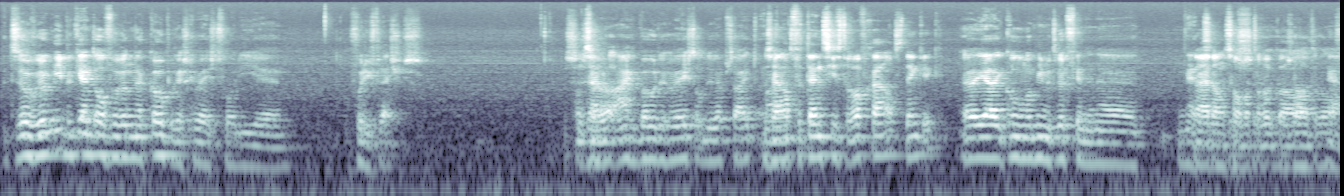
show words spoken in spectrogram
het is overigens ook niet bekend of er een koper is geweest voor die, voor die flesjes. Ze zijn wel aangeboden geweest op die website. Er zijn advertenties eraf gehaald, denk ik. eh, ja, ik kon hem ook niet meer terugvinden. eh net. Ja, dan zal dat er eh, ook wel, zal het er wel ja.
